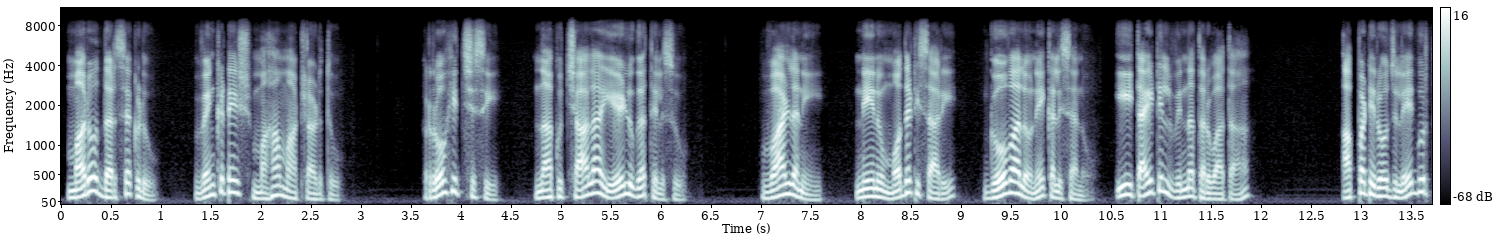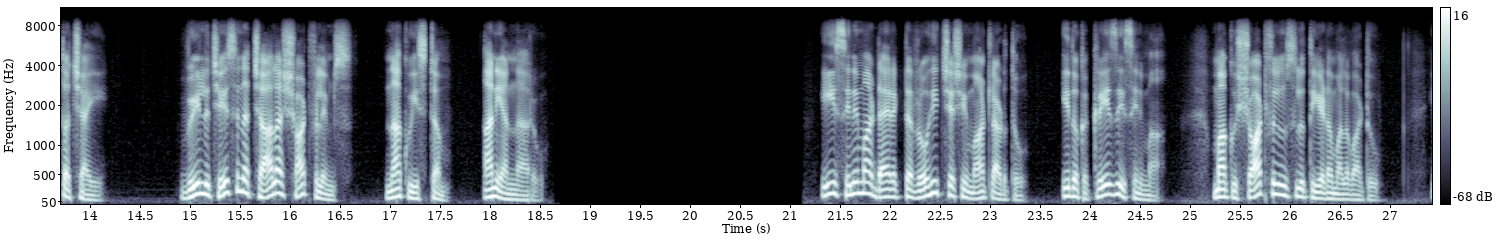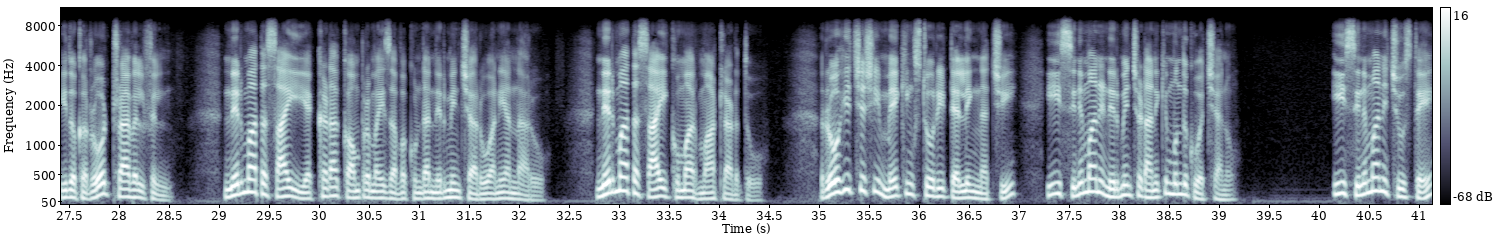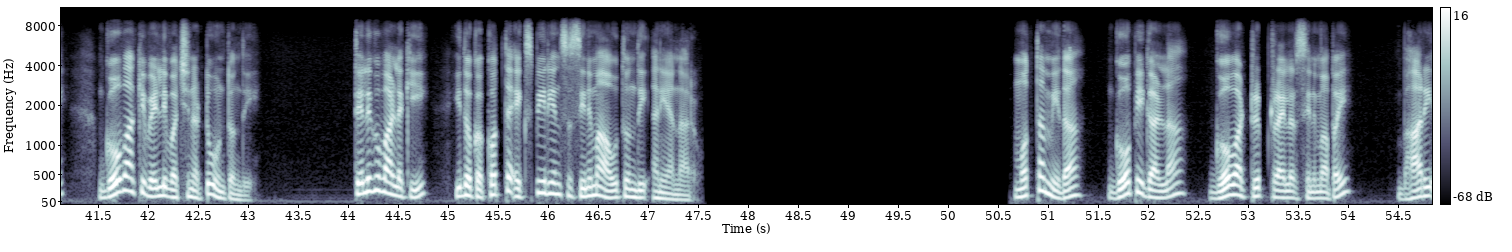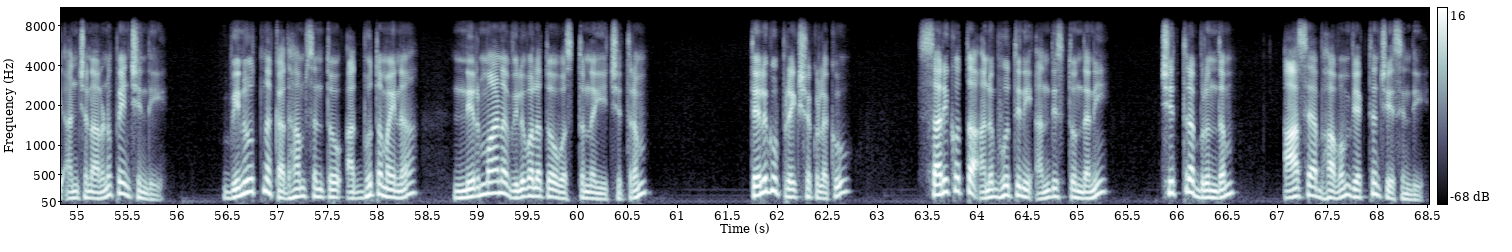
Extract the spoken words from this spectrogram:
మరో దర్శకుడు వెంకటేష్ మహా మాట్లాడుతూ రోహిత్ శశి నాకు చాలా ఏళ్ళుగా తెలుసు. వాళ్ళని నేను మొదటిసారి గోవాలోనే కలిశాను. ఈ టైటిల్ విన్న తరువాత అప్పటి రోజులే గుర్తొచ్చాయి. వీళ్ళు చేసిన చాలా షార్ట్ ఫిలిమ్స్ నాకు ఇష్టం అని అన్నారు. ఈ సినిమా డైరెక్టర్ రోహిత్ శశి మాట్లాడుతూ ఇదొక క్రేజీ సినిమా. మాకు షార్ట్ ఫిల్మ్స్లు తీయడం అలవాటు. ఇదొక రోడ్ ట్రావెల్ ఫిల్మ్. నిర్మాత సాయి ఎక్కడా కాంప్రమైజ్ అవ్వకుండా నిర్మించారు అని అన్నారు. నిర్మాత సాయి కుమార్ మాట్లాడుతూ Rohith Sasi making story telling నచ్చి ఈ సినిమాని నిర్మించడానికి ముందుకు వచ్చాను. ఈ సినిమాని చూస్తే గోవాకి వెళ్ళి వచ్చినట్టు ఉంటుంది. తెలుగువాళ్ళకి ఇదొక కొత్త ఎక్స్పీరియన్స్ సినిమా అవుతుంది అని అన్నారు. మొత్తం మీద గోపిగాళ్ళ గోవా ట్రిప్ ట్రైలర్ సినిమాపై భారీ అంచనాలను పెంచింది. వినూత్న కథాంశంతో అద్భుతమైన నిర్మాణ విలువలతో వస్తున్న ఈ చిత్రం తెలుగు ప్రేక్షకులకు సరికొత్త అనుభూతిని అందిస్తుందని చిత్ర బృందం ఆశాభావం వ్యక్తం చేసింది.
